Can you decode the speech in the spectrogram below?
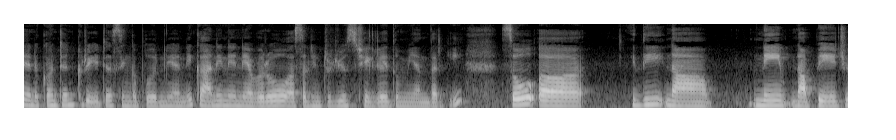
నేను కంటెంట్ క్రియేటర్ సింగపూర్ని అని కానీ నేను ఎవరో అసలు ఇంట్రొడ్యూస్ చేయలేదు మీ అందరికీ. సో ఇది నా నేమ్ నా పేజ్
